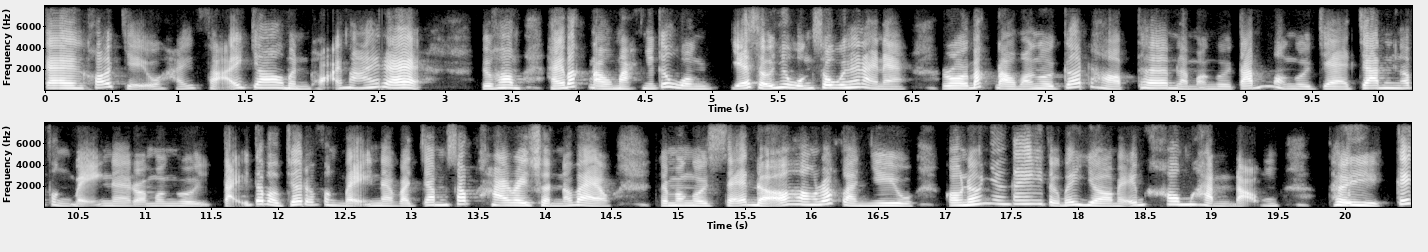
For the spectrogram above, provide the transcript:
càng khó chịu. Hãy phải cho mình thoải mái ra, được không? Hãy bắt đầu mặc những cái quần giả sử như quần xui thế này nè, rồi bắt đầu mọi người kết hợp thêm là mọi người tắm, mọi người chà chanh ở phần bạn nè, rồi mọi người tẩy tế bào chết ở phần bạn nè và chăm sóc hydration nó vào, thì mọi người sẽ đỡ hơn rất là nhiều. Còn nếu như ngay từ bây giờ mà em không hành động thì cái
